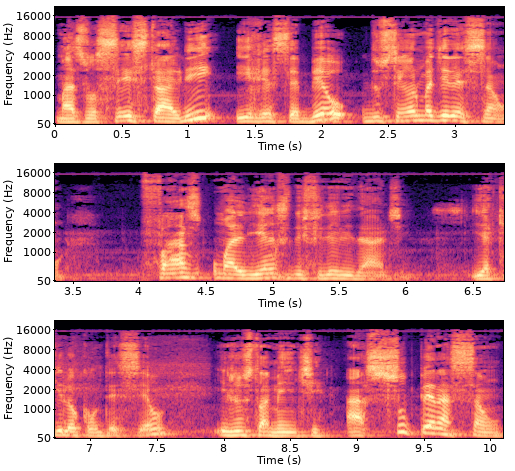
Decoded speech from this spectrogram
Mas você está ali e recebeu do Senhor uma direção. Faz uma aliança de fidelidade. E aquilo aconteceu, e justamente a superação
